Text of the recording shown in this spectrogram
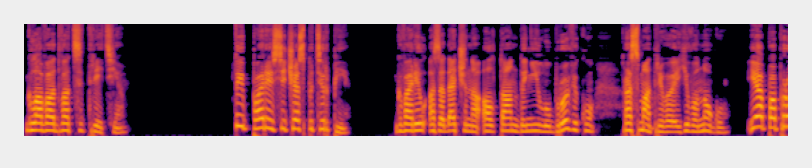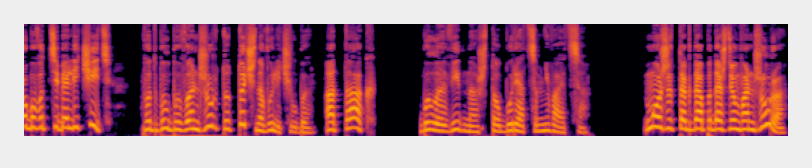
Глава двадцать третья. «Ты, паря, сейчас потерпи», — говорил озадаченно Алтан Данилу Бровику, рассматривая его ногу. «Я попробовать тебя лечить. Вот был бы Ванжур, то точно вылечил бы. А так...» Было видно, что Бурят сомневается. «Может, тогда подождем Ванжура?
